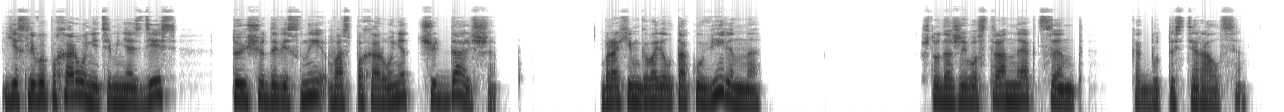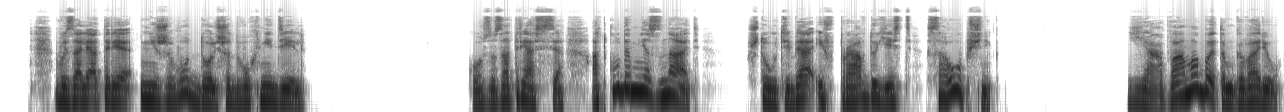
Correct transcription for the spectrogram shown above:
«Если вы похороните меня здесь, то еще до весны вас похоронят чуть дальше». Брахим говорил так уверенно, что даже его странный акцент как будто стирался. В изоляторе не живут дольше двух недель. Коза затрясся. «Откуда мне знать, что у тебя и вправду есть сообщник?» «Я вам об этом говорю.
